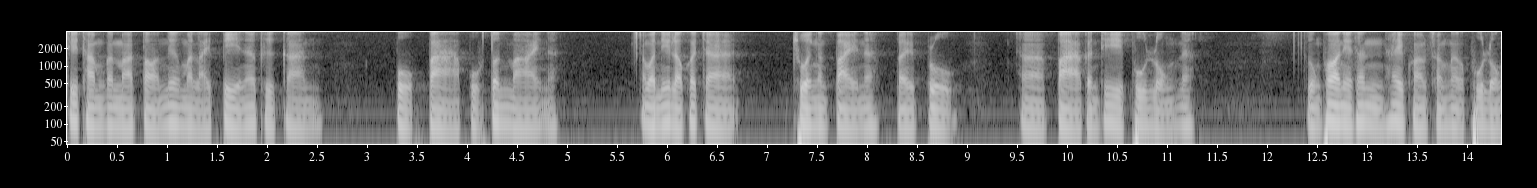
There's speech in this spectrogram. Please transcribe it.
ที่ทำกันมาต่อเนื่องมาหลายปีนะคือการปลูกป่าปลูกต้นไม้นะวันนี้เราก็จะชวนกันไปนะไปปลูกป่ากันที่ภูหลงนะหลวงพ่อเนี่ยท่านให้ความสำคัญกับภูหลง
